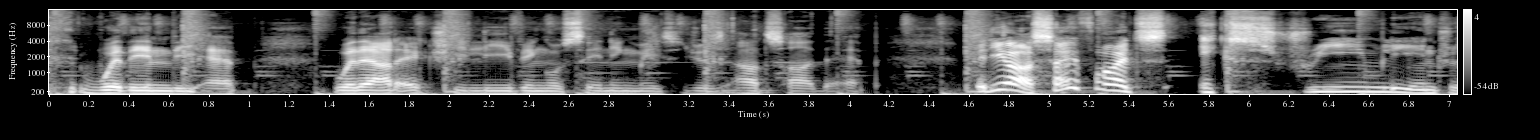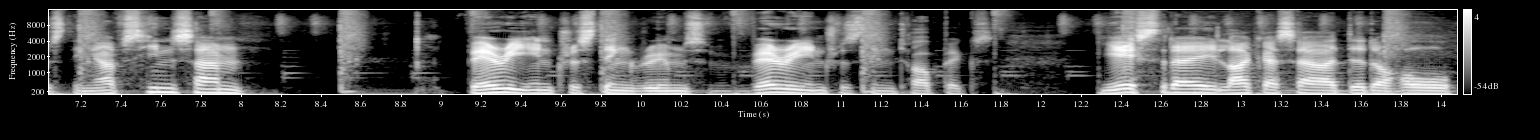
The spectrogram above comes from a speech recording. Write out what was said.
within the app without actually leaving or sending messages outside the app. But yeah, so far it's extremely interesting. I've seen some very interesting rooms, very interesting topics. Yesterday, like I said, I did a whole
